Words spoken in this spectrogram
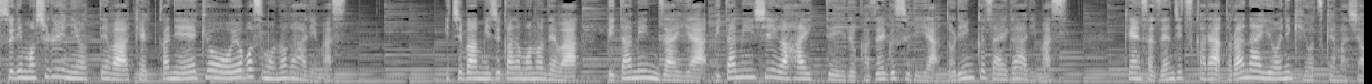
薬も種類によっては結果に影響を及ぼすものがあります。一番身近なものではビタミン剤やビタミン C が入っている風邪薬やドリンク剤があります。検査前日から取らないように気をつけましょ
